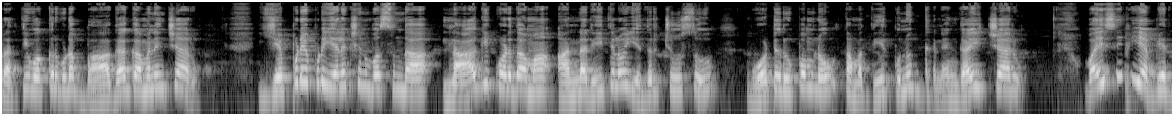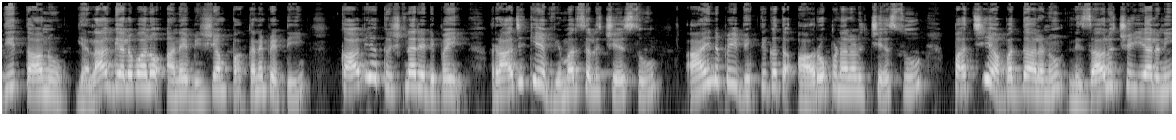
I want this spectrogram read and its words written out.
ప్రతి ఒక్కరు కూడా బాగా గమనించారు. ఎప్పుడెప్పుడు ఎలక్షన్ వస్తుందా లాగి కొడదామా అన్న రీతిలో ఎదురు చూస్తూ ఓటు రూపంలో తమ తీర్పును ఘనంగా ఇచ్చారు. వైసీపీ అభ్యర్థి తాను ఎలా గెలవాలో అనే విషయం పక్కన పెట్టి కావ్య కృష్ణారెడ్డిపై రాజకీయ విమర్శలు చేస్తూ ఆయనపై వ్యక్తిగత ఆరోపణలను చేస్తూ పచ్చి అబద్ధాలను నిజాలు చేయాలని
